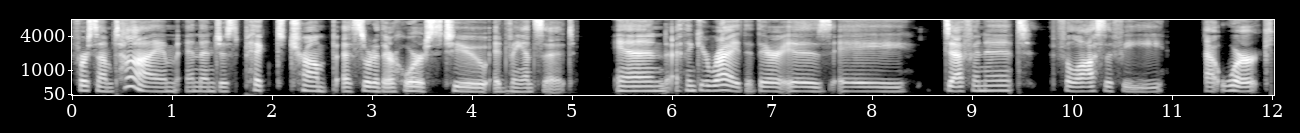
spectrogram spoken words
for some time and then just picked Trump as sort of their horse to advance it. And I think you're right that there is a definite philosophy at work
